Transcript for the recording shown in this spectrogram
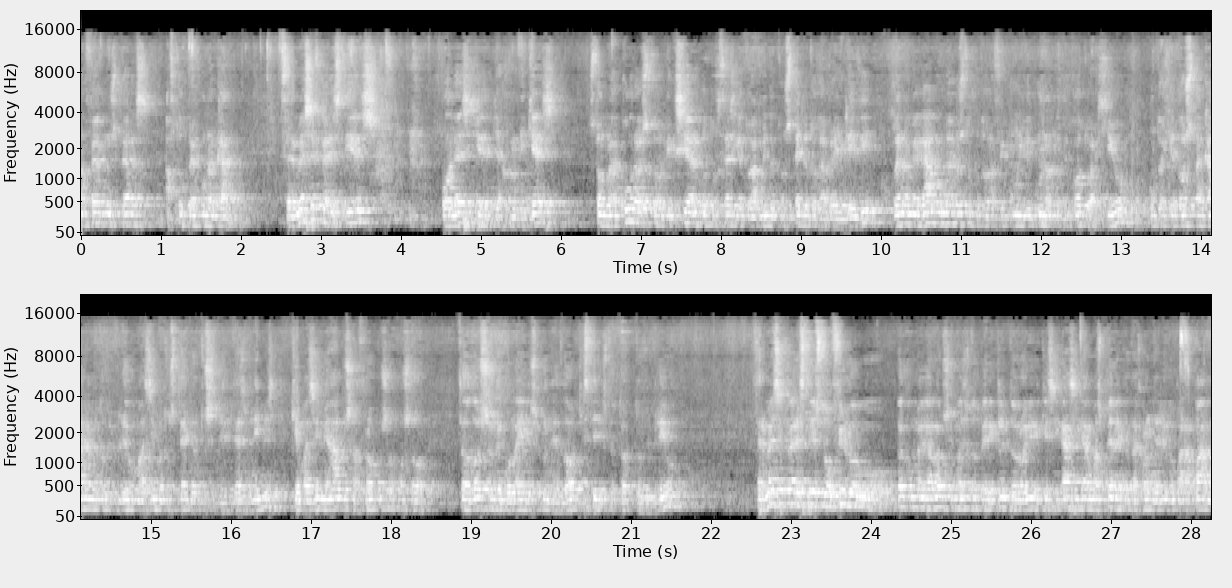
να φέρνουν εις πέρας αυτό που έχουν να κάνουν. Θερμές ευχαριστίες, πολλές και διαχρονικές, στον ακούραστο ληξίαρχο του χθες για το αμήνο, τον Στέλιο τον Γαβριλίδη, που ένα μεγάλο μέρος του φωτογραφικού υλικού είναι από το δικό του αρχείο, μου το είχε δώσει όταν κάναμε το βιβλίο μαζί με το Στέλιο τους Συντηρητές Μνήμης και μαζί με άλλους ανθρώπους όπως ο Θεοδόσιο Νικολαίδης που είναι εδώ και στήριξε το, το βιβλίο. Θερμές ευχαριστίες στον φίλο μου που έχω μεγαλώσει μαζί το Περικλή το Ροίδη και σιγά σιγά μας πέρα και τα χρόνια λίγο παραπάνω,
